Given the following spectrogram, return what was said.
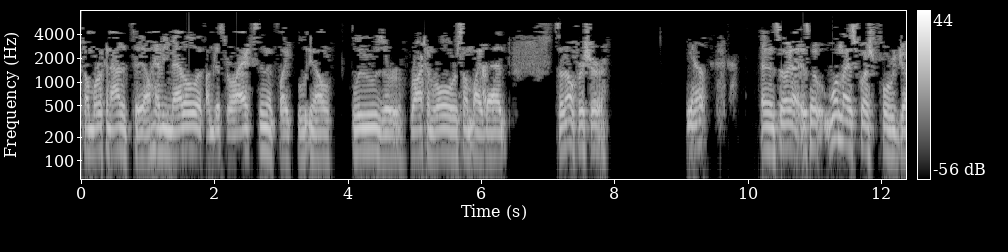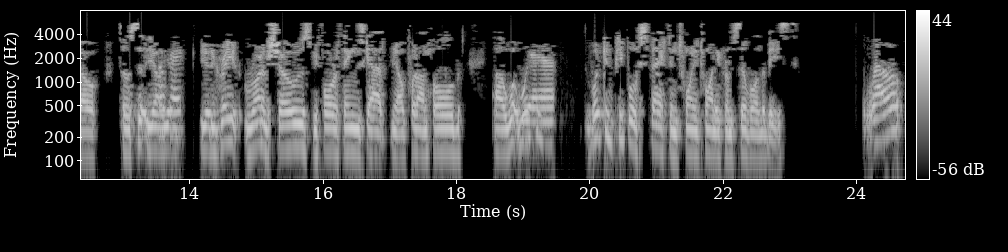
If I'm working out, it's you know, heavy metal. If I'm just relaxing, it's like you know blues or rock and roll or something like that. So no, for sure. Yep. And so yeah, so one last question before we go. So you know, okay. You had a great run of shows before things got you know put on hold. Uh, what what yeah. can, what can people expect in 2020 from Cybil and the Beast? Well,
